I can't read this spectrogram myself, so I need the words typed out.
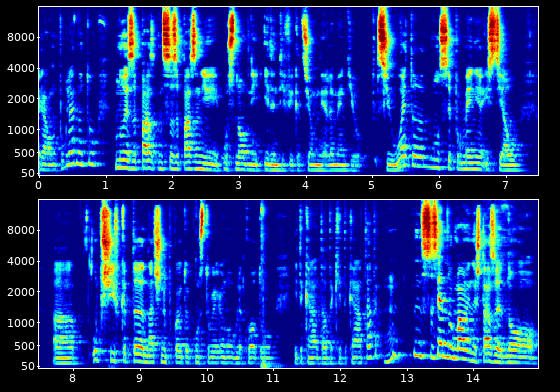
реално погледнато, но е запаз... са запазени основни идентификационни елементи от силуета, но се променя изцяло а, обшивката, начина по който е конструирано облеклото и така нататък и така нататък. Съвсем нормални неща за едно.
